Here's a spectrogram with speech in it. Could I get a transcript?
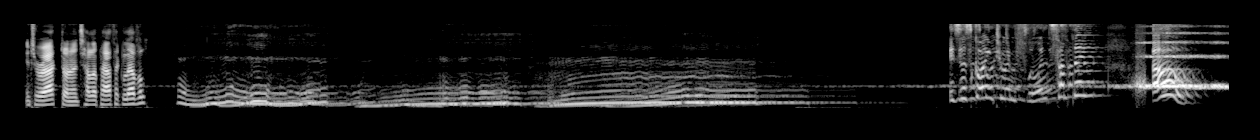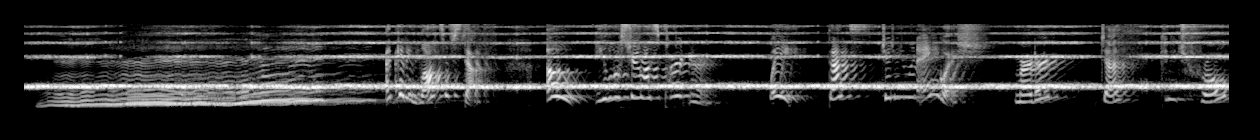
interact on a telepathic level? Is this going to influence something? Oh! I'm getting lots of stuff. Oh, you lost your last partner. Wait, that's genuine anguish. Murder? Death? Control?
